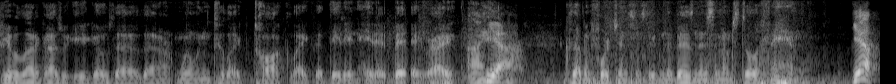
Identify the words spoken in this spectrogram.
You have a lot of guys with egos that, that aren't willing to like talk like that they didn't hit it big, right? I am, Yeah. Because I've been fortunate since leaving the business and I'm still a fan. Yeah.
